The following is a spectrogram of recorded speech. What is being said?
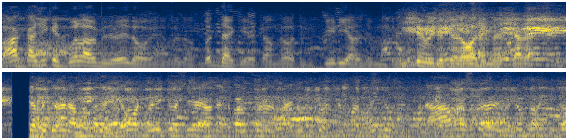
બાકાજી કે બોલાવે મિત્રો એ દો બધા. કે આમ જો તમે છે મિત્રો ઉમટે છે જો, તમે અત્યારે. એવોર્ડ મળી ગયો છે અને તમારા સન્માન થઈ ગયો. અને આ ત્રીજો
